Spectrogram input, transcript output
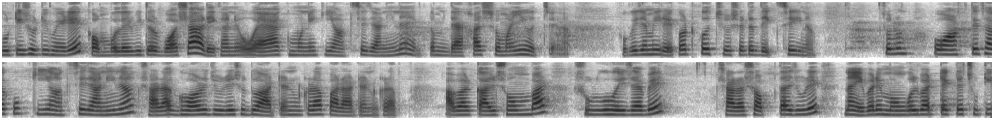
গুটি সুটি মেরে কম্বলের ভিতর বসা। আর এখানে ও এক মনে কি আঁকছে জানি না, একদম দেখার সময়ই হচ্ছে না। ওকে যে আমি রেকর্ড করছি ও সেটা দেখছেই না। চলুন, ও আঁকতে থাকুক, কী আঁকছে জানি না। সারা ঘর জুড়ে শুধু আর্ট অ্যান্ড ক্রাফট আর আর্ট অ্যান্ড ক্রাফট। আবার কাল সোমবার শুরু হয়ে যাবে সারা সপ্তাহ জুড়ে। না, এবারে মঙ্গলবারটা একটা ছুটি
